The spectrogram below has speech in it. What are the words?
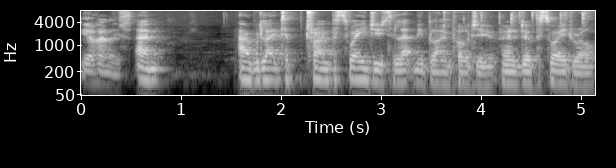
Johannes? Um, I would like to try and persuade you to let me blindfold you. I'm going to do a persuade roll.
